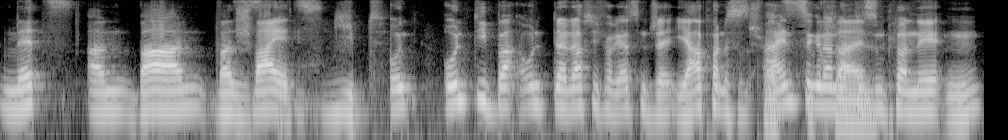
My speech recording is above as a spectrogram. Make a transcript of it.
Netz an Bahn, was Schweiz. es gibt. Und, und, die ba und da darfst du nicht vergessen, Jay, Japan ist das Schweiz einzige Land auf diesem Planeten,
